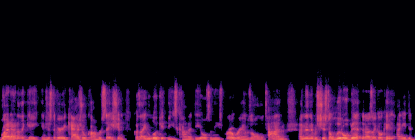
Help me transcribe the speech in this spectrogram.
right out of the gate in just a very casual conversation because I look at these kind of deals and these programs all the time. And then there was just a little bit that I was like, okay, I need to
